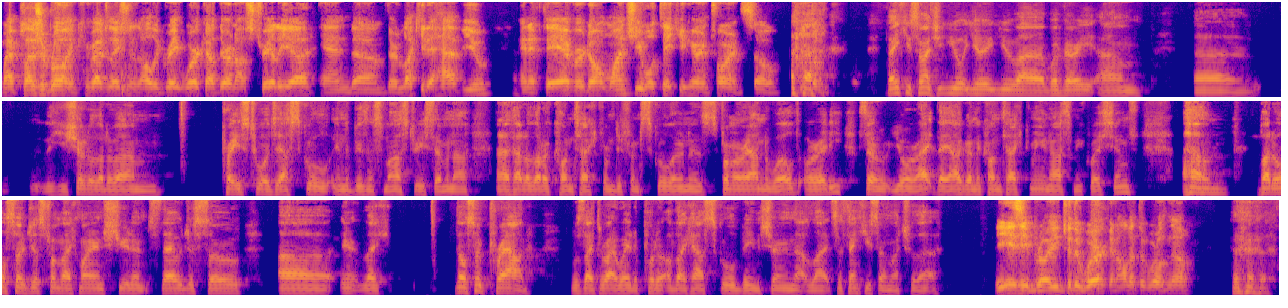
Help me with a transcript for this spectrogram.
My pleasure, bro, and congratulations on all the great work out there in Australia. And um, they're lucky to have you. And if they ever don't want you, we'll take you here in Torrance. So thank you so much. You you you uh, were very um, uh, you showed a lot of um, praise towards our school in the business mastery seminar. And i've had a lot of contact from different school owners from around the world already. So you're right they are going to contact me and ask me questions. Um, but also just from like my own students they were just so uh, like they were so proud was like the right way to put it of like our school being shown that light. So thank you so much for that. Easy bro. You do the work and i'll let the world know.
